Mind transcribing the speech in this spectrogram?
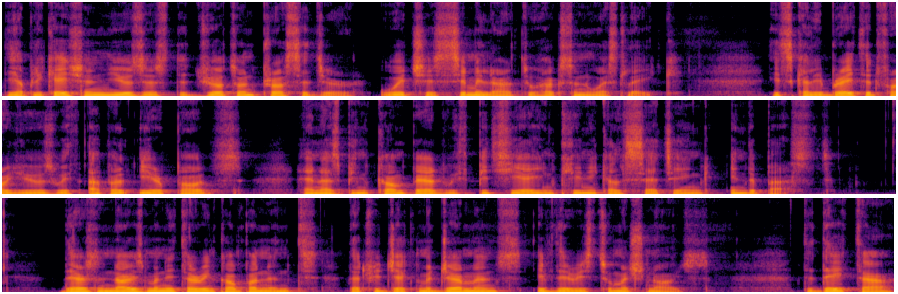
The application uses the DuoTone procedure, which is similar to Hughson Westlake. It's calibrated for use with Apple EarPods and has been compared with PTA in clinical setting in the past. There's a noise monitoring component that rejects measurements if there is too much noise. The data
